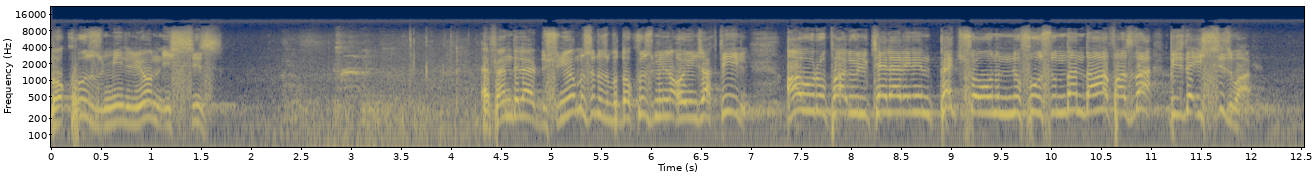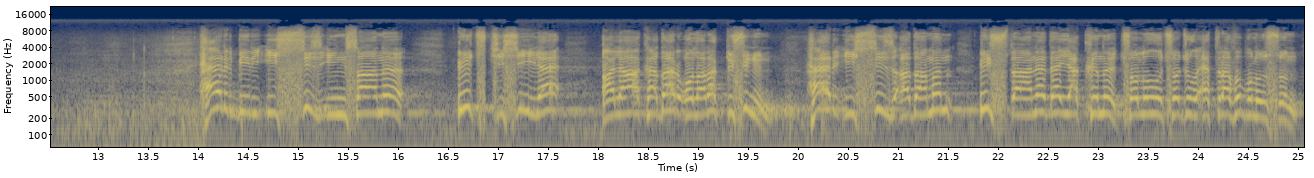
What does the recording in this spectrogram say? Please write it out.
9 milyon işsiz. Efendiler düşünüyor musunuz bu 9 milyon oyuncak değil. Avrupa ülkelerinin pek çoğunun nüfusundan daha fazla bizde işsiz var. Her bir işsiz insanı 3 kişiyle alakadar olarak düşünün. Her işsiz adamın 3 tane de yakını, çoluğu, çocuğu, etrafı bulunsun.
